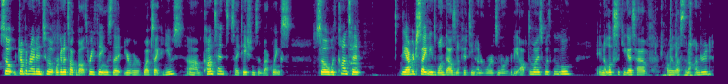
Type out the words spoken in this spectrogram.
So jumping right into it, we're going to talk about three things that your website could use. Um, content, citations, and backlinks. So with content, the average site needs 1,000 to 1,500 words in order to be optimized with Google. And it looks like you guys have probably less than 100.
